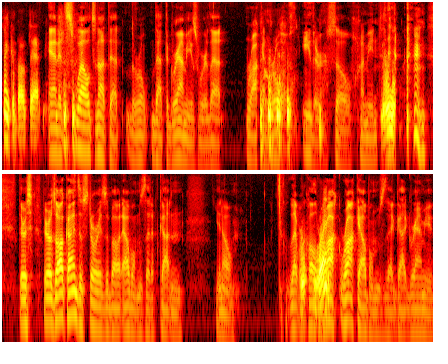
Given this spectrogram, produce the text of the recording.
Think about that. And it's well, it's not that the that the Grammys were that rock and roll either. So I mean, No, no. there's there's all kinds of stories about albums that have gotten, you know, that were called Right. rock rock albums that got Grammy,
